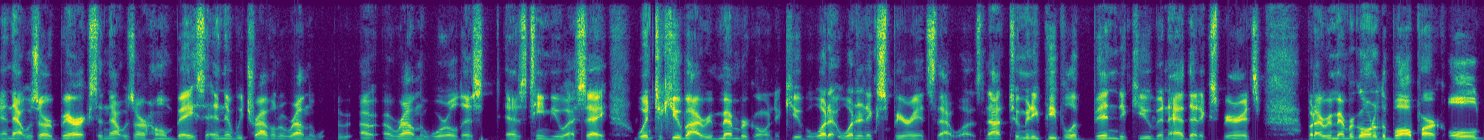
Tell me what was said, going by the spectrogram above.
and that was our barracks and that was our home base. And then we traveled around the uh, around the world as as Team USA. Went to Cuba. I remember going to Cuba. What a, what an experience that was. Not too many people have been to Cuba and had that experience, but I remember going to the ballpark, old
